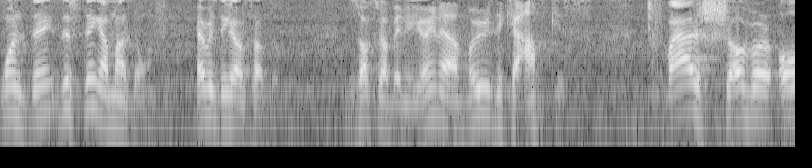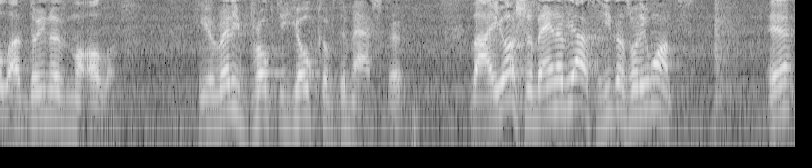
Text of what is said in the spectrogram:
One thing, this thing I'm not doing for you. Everything else I'll do. Zok Rabbeinu Yoina Amurdika Amkis. Kvar shover all adoinav ma'olav. He already broke the yoke of the master. Va'ayosha be'en of yas. He does what he wants. Yeah?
